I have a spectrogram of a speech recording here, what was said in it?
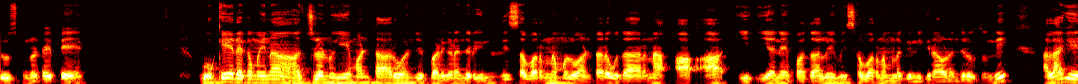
చూసుకున్నట్టయితే ఒకే రకమైన అచ్చులను ఏమంటారు అని చెప్పి అడగడం జరిగింది. ఇది సవర్ణములు అంటారు. ఉదాహరణ ఆ ఆ ఈ అనే పదాలు ఇవి సవర్ణముల కిందికి రావడం జరుగుతుంది. అలాగే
